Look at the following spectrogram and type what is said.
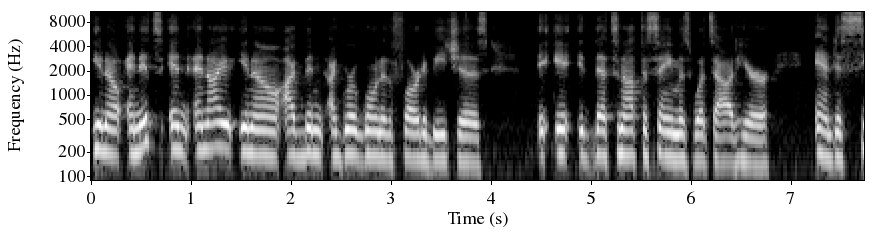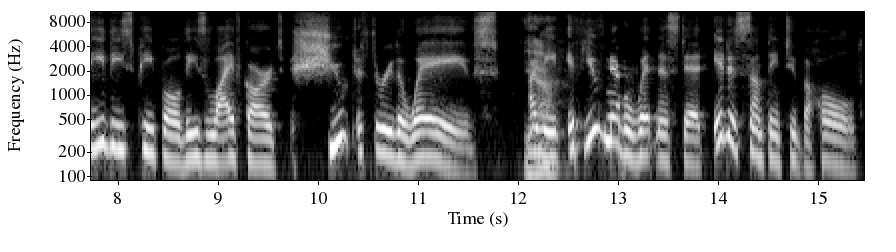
you know, and it's and and I, you know, I've been I grew up going to the Florida beaches. It, it, it, that's not the same as what's out here. And to see these people, these lifeguards, shoot through the waves. Yeah. I mean, if you've never witnessed it, it is something to behold.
